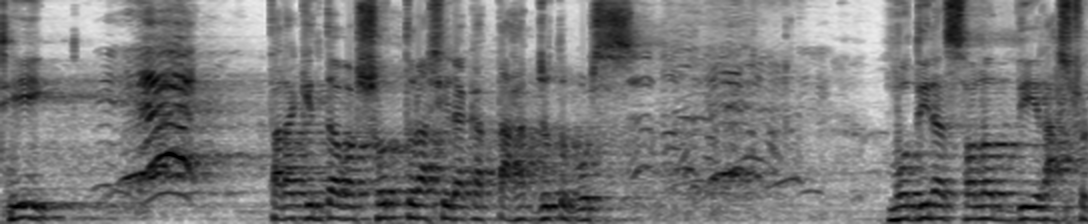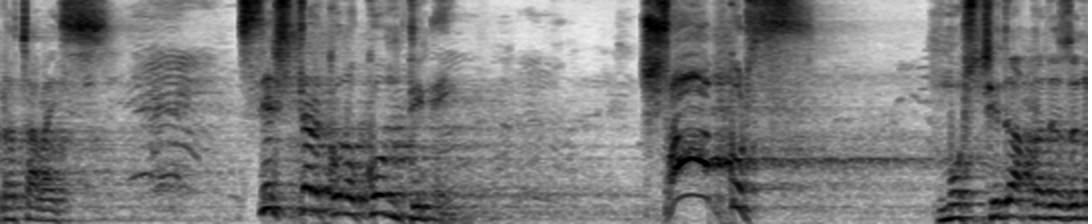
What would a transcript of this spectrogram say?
ঠিক। তারা কিন্তু আবার সত্তর আশি টাকা তাহার জুতো পড়ছে। মদিনা সনদ দিয়ে রাষ্ট্রটা চালাইছে। চেষ্টার কোনো কমতি নেই। সব করছে মসজিদও আপনাদের জন্য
